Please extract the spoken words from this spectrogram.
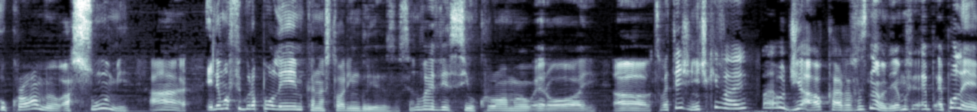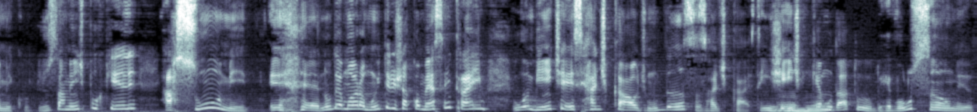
O Cromwell assume. Ah, ele é uma figura polêmica na história inglesa. Você não vai ver assim o Cromwell herói. Ah, você vai ter gente que vai, vai odiar o cara. Assim, não, ele é, é, é, polêmico. Justamente porque ele assume. É, não demora muito, ele já começa a entrar em. O ambiente é esse radical, de mudanças radicais. Tem gente uhum. que quer mudar tudo, revolução mesmo.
